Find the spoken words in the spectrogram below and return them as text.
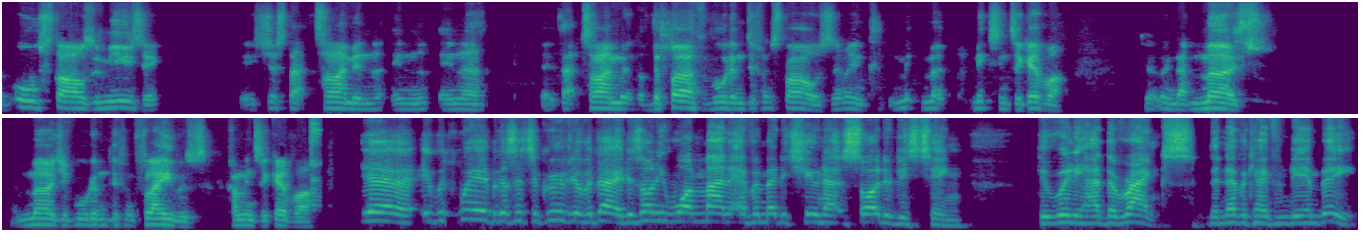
Of all styles of music, it's just that time in in in a, that time with the birth of all them different styles. I mean, mi- mi- mixing together. I mean? That merge, merge of all them different flavors coming together. Yeah, it was weird because that's a groove the other day. There's only one man that ever made a tune outside of this thing that really had the ranks that never came from DnB,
